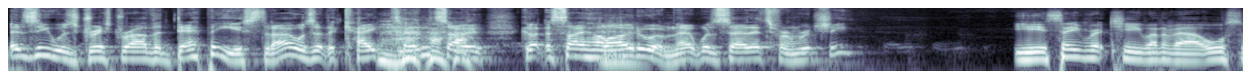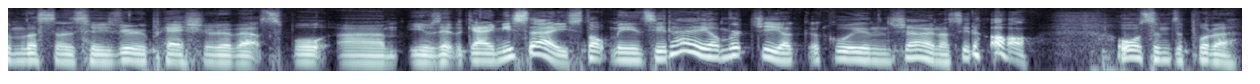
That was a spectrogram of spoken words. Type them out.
Izzy was dressed rather dapper yesterday. I was at the cake tin, so got to say hello to him. That was uh, that's from Richie. Yeah, seen Richie, one of our awesome listeners who's very passionate about sport. Um, he was at the game yesterday. He stopped me and said, Hey, I'm Richie. I, I call you in the show. And I said, Oh, awesome to put a,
